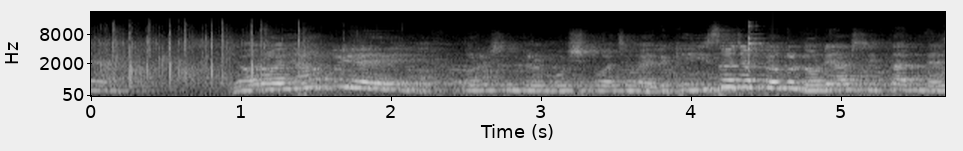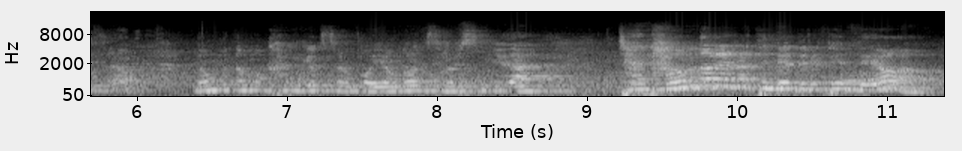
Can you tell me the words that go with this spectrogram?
이렇게 여러 향후의 어르신들을 모시고 제가 이렇게 이서적벽을 노래할 수 있다는 데서 너무너무 감격스럽고 영광스럽습니다. 자, 다음 노래를 들려드릴 텐데요.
